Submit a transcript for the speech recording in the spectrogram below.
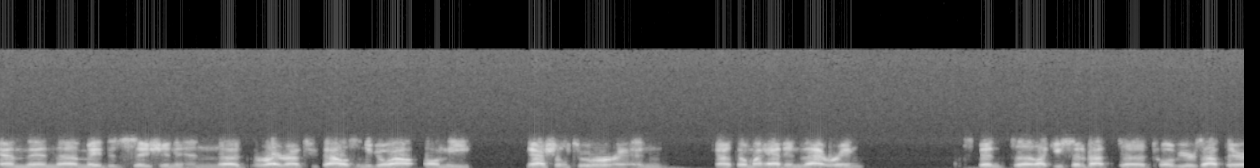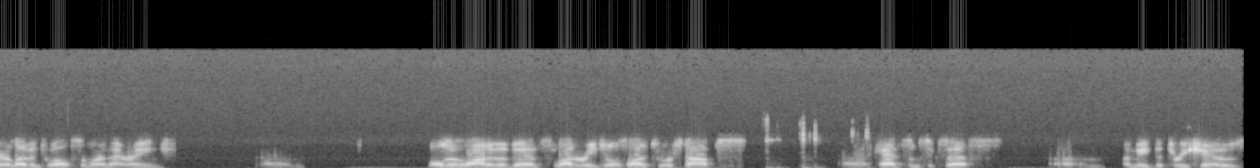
and then uh, made the decision in uh, right around 2000 to go out on the national tour and kind of throw my hat into that ring spent, uh, like you said, about uh, 12 years out there, 11, 12, somewhere in that range. Um, holding a lot of events, a lot of regionals, a lot of tour stops. Uh, had some success. Um, I made the three shows.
